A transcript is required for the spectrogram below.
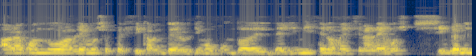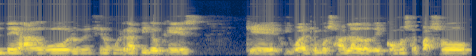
ahora cuando hablemos específicamente del último punto del, índice lo mencionaremos. Simplemente algo lo menciono muy rápido, que es que igual que hemos hablado de cómo se pasó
